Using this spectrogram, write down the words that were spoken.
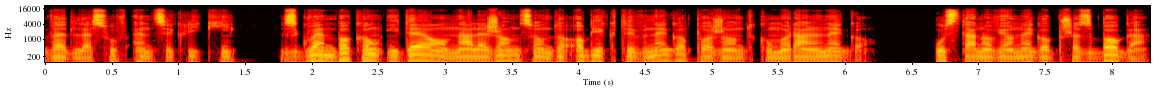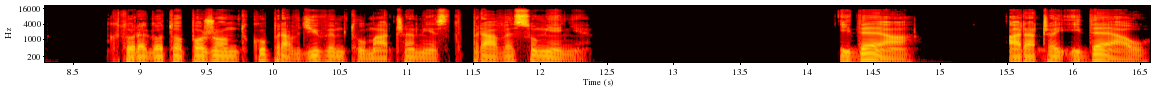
wedle słów encykliki, z głęboką ideą należącą do obiektywnego porządku moralnego, ustanowionego przez Boga, którego to porządku prawdziwym tłumaczem jest prawe sumienie. Idea, a raczej ideał,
